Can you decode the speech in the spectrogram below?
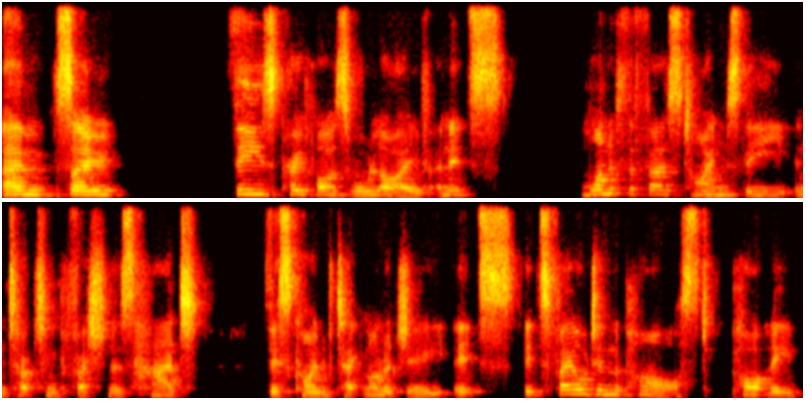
Um, so these profiles are all live and it's one of the first times the interpreting profession has had this kind of technology. It's it's failed in the past, partly,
